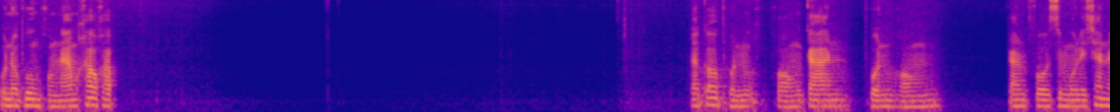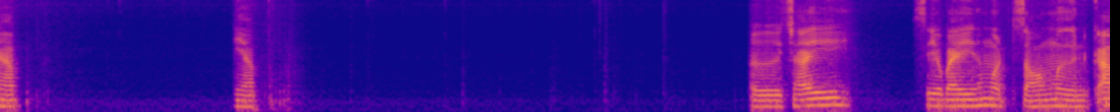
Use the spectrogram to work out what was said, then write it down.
อุณหภูมิของน้ำเข้าครับ แล้วก็ผลของการผลของการ flow simulation นะครับนี่ครับเออใช้เซลล์ไปทั้งหมดสองหมื่นเก้า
